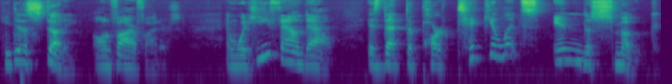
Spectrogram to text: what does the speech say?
he did a study on firefighters and what he found out is that the particulates in the smoke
